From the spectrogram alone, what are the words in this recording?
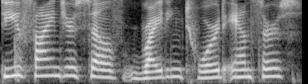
do you find yourself writing toward answers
